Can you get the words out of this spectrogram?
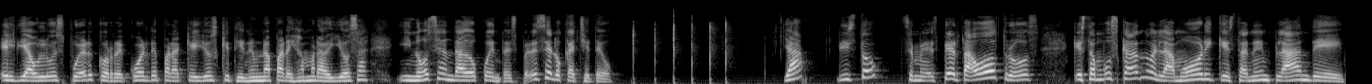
El diablo es puerco, recuerde para aquellos que tienen una pareja maravillosa y no se han dado cuenta. Espérese lo cacheteo. ¿Ya? ¿Listo? Se me despierta. Otros que están buscando el amor y que están en plan de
